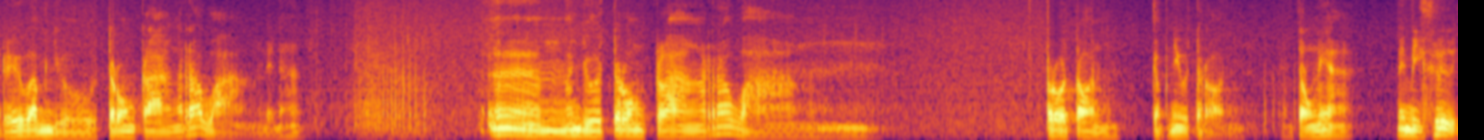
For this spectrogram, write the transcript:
หรือว่ามันอยู่ตรงกลางระหว่างเนี่ยนะฮะเออมันอยู่ตรงกลางระหว่าง โปรตอนกับนิวตรอน ตรงเนี้ยฮะไม่มีคลื่น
